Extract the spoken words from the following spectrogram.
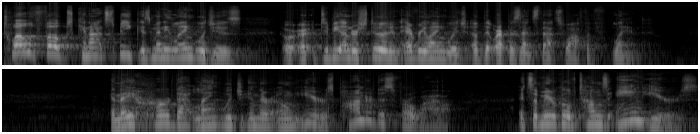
Twelve folks cannot speak as many languages or, or to be understood in every language of, that represents that swath of land. And they heard that language in their own ears. Ponder this for a while. It's a miracle of tongues and ears.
